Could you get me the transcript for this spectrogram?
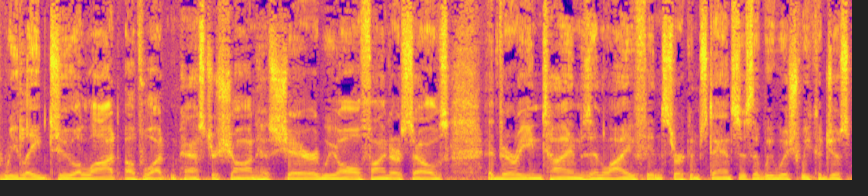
relate to a lot of what Pastor Shawn has shared. We all find ourselves at varying times in life in circumstances that we wish we could just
